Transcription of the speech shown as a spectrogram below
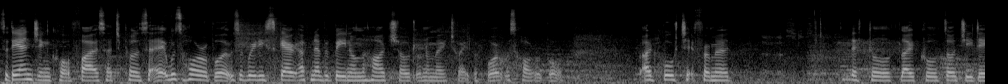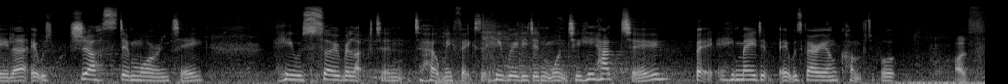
So the engine caught fire, so I had to pull and It was horrible, it was a really scary, I've never been on the hard shoulder on a motorway before, it was horrible. I'd bought it from a little local dodgy dealer, it was just in warranty. He was so reluctant to help me fix it. He really didn't want to. He had to, but he made it, it was very uncomfortable. I've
